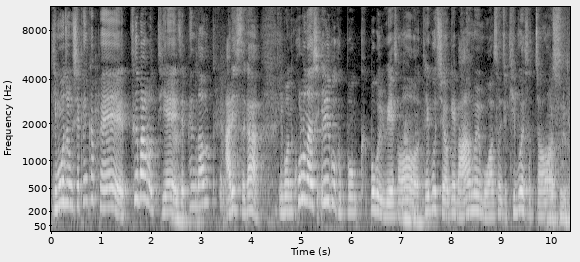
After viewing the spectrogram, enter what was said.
김호중 씨 팬카페 트바로티의 네. 이제 팬덤 아리스가 이번 코로나 19 극복, 극복을 위해서 네. 대구 지역에 마음을 모아서 이제 기부했었죠. 맞습니다.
